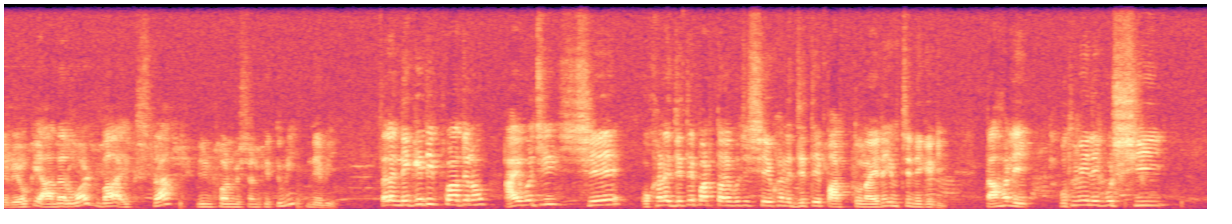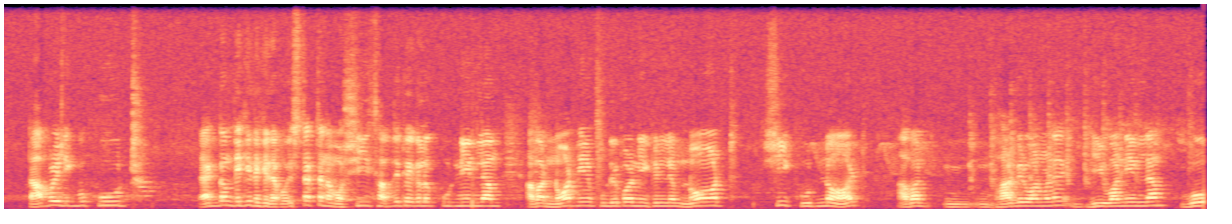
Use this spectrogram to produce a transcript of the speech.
নেবে ওকে আদার ওয়ার্ড বা এক্সট্রা ইনফরমেশনকে তুমি নেবে। তাহলে নেগেটিভ করার জন্য আমি বলছি সে ওখানে যেতে পারতো। আমি বলছি সে ওখানে যেতে পারতো না। এটাই হচ্ছে নেগেটিভ তাহলে প্রথমেই লিখব সি তারপরে লিখব কুট একদম দেখে দেখে দেখো স্ট্রাকচার নামো সি সাবজেক্ট হয়ে গেল কুট নিয়ে নিলাম, আবার নট নিয়ে কুডের পরে নিয়ে নিলাম নট সি কুড নট আবার ভার্বের ওয়ান মানে ভি ওয়ান নিয়ে নিলাম go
